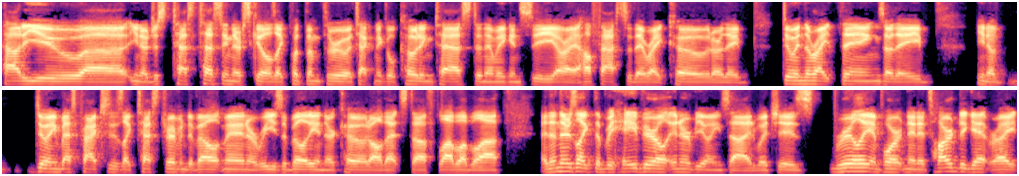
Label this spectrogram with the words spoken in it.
how do you uh you know just test testing their skills like put them through a technical coding test and then we can see all right how fast do they write code? Are they doing the right things? Are they you know doing best practices like test driven development or reusability in their code all that stuff blah blah blah. And then there's like the behavioral interviewing side which is really important and it's hard to get right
